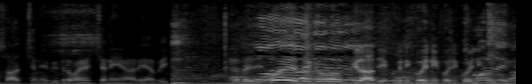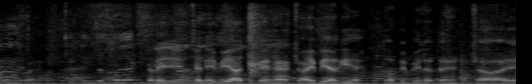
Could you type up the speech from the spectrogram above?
साथ चने भी करवाए हैं, चने आ रहे हैं अभी। चले जी, ओए, देखो, गिरा दिए कोई नहीं कोई नहीं कोई नहीं कोई नहीं कोई नहीं। चले जी, चने भी आ चुके हैं, चाय भी आ गई है तो अभी पी लेते हैं चाय।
